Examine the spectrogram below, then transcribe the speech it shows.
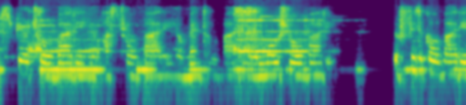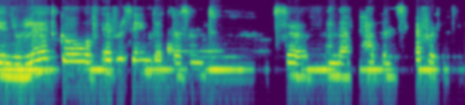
spiritual body, your astral body, your mental body, your emotional body, your physical body, and you let go of everything that doesn't serve, and that happens effortlessly.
